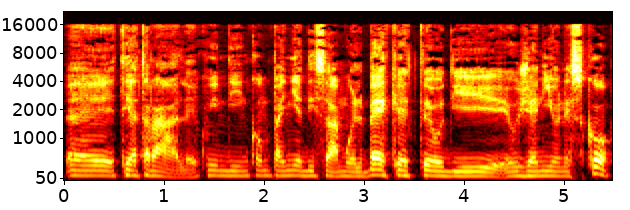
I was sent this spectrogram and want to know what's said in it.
eh, teatrale, quindi in compagnia di Samuel Beckett o di Eugène Ionesco.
